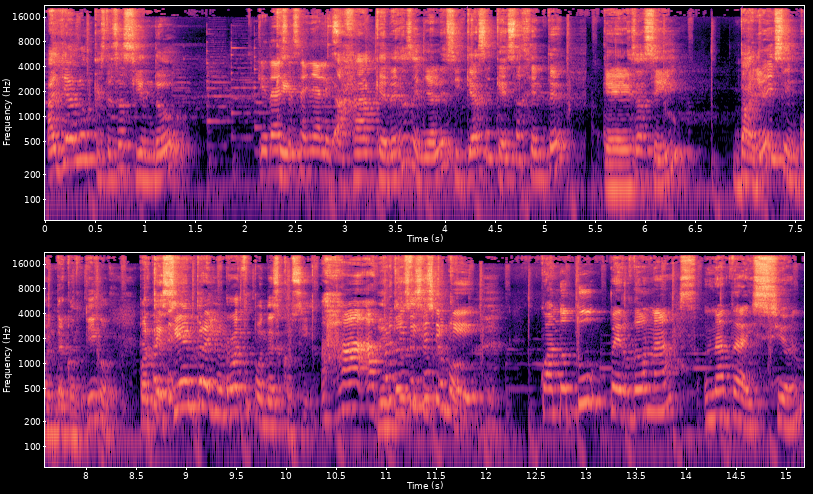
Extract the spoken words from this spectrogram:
hay algo que estés haciendo Que da que- esas señales. Ajá, que deja señales y que hace que esa gente que es así vaya y se encuentre contigo. Porque Aparte- siempre hay un roto por descosido. Ajá, Y aparte entonces es como- que cuando tú perdonas una traición,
